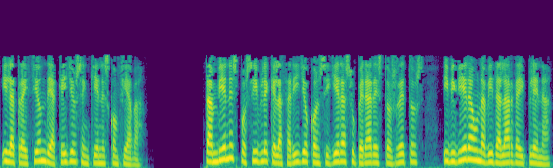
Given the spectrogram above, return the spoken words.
y la traición de aquellos en quienes confiaba. También es posible que Lazarillo consiguiera superar estos retos y viviera una vida larga y plena,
